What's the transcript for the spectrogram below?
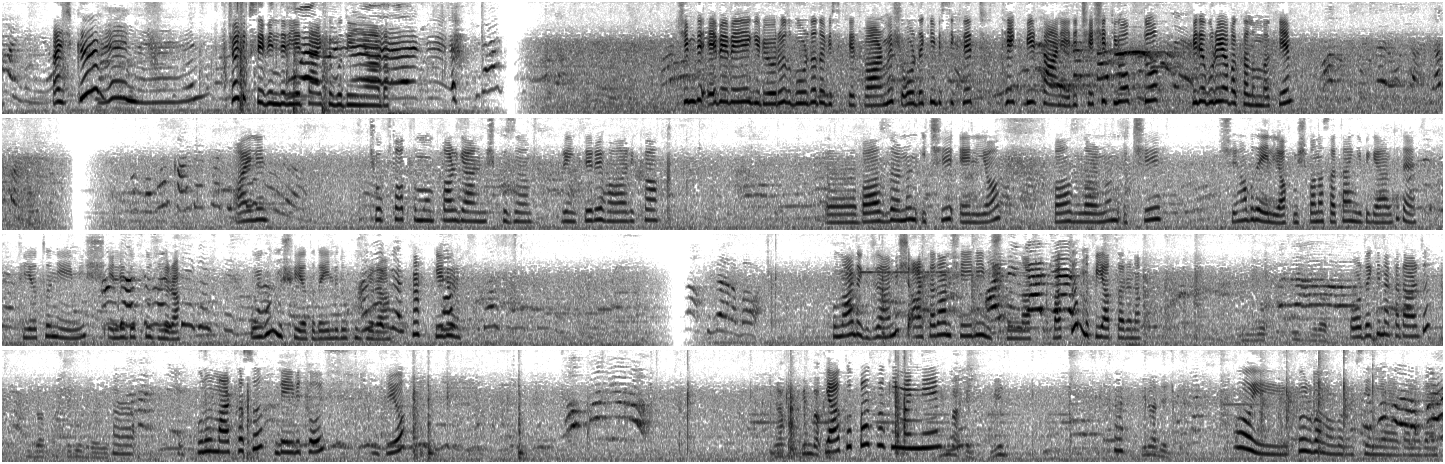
Aşkım. Çocuk sevindir yeter ki bu dünyada. Şimdi EBB'ye giriyoruz. Burada da bisiklet varmış. Oradaki bisiklet tek bir taneydi. Çeşit yoktu. Bir de buraya bakalım bakayım. Aylin çok tatlı montlar gelmiş kızım. Renkleri harika. Ee, bazılarının içi elyaf. Bazılarının içi şey ha bu da elyafmış. Bana saten gibi geldi de. Fiyatı neymiş? 59 lira. Uygunmuş fiyatı da 59 lira. Heh, geliyorum. Güzel araba var. Bunlar da güzelmiş. Arkadan şeyliymiş bunlar. Baktın mı fiyatlarına? Oradaki ne kadardı? 168 lirayı. Ha, bunun markası Baby Toys diyor. Yakup bin bakayım. Yakup bak bakayım annem. Bin bakayım. Bin. Bin hadi. Oy kurban olurum seni yaradana ben.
